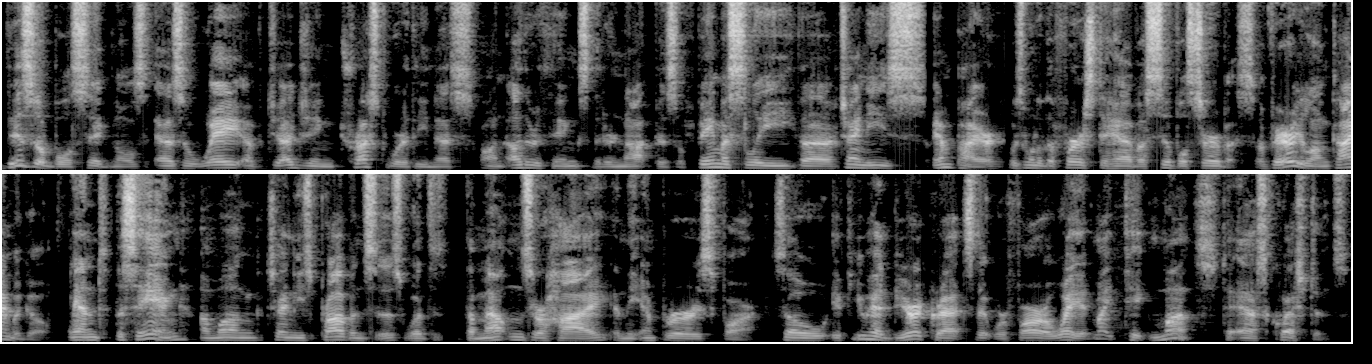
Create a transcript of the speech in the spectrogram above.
visible signals as a way of judging trustworthiness on other things that are not visible. Famously, the Chinese Empire was one of the first to have a civil service a very long time ago. And the saying among Chinese provinces was the mountains are high and the emperor is far. So if you had bureaucrats that were far away, it might take months to ask questions.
